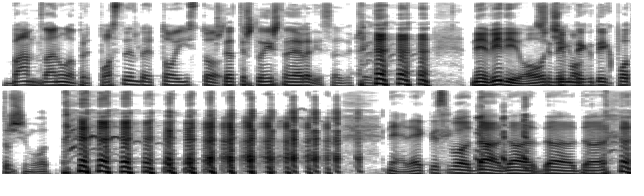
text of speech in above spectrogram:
BAM 2.0, pretpostavljam da je to isto... Štete što ništa ne radi sad večeras. ne, vidi, ovo Mislim ćemo... da, ih, da, ih, da ih potrošimo. Ne, rekli smo, da, da, da, da.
